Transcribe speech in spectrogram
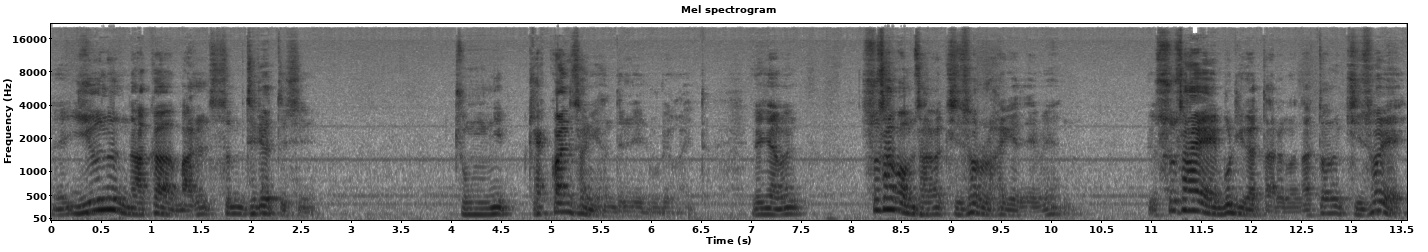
이유는 아까 말씀드렸듯이 중립, 객관성이 흔들릴 우려가 있다. 왜냐하면 수사검사가 기소를 하게 되면 수사에 무리가 따르거나 또는 기소에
